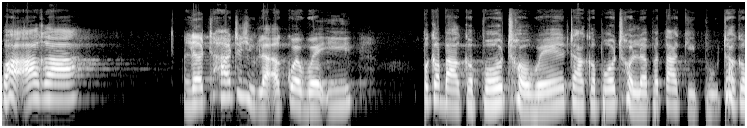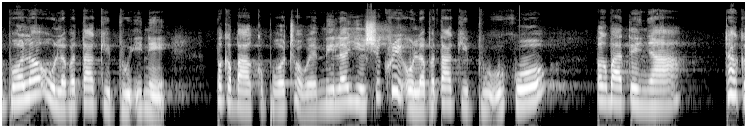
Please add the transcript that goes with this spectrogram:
ဘာအာဂါလက်ထားတယူလာအကွက်ဝဲဤပကဘာကဘောထော်ဝဲဒါကဘောထော်လပတကိဘူးဒါကဘောလောအိုလပတကိဘူးဤနေပကဘာကဘောထော်ဝဲမေလယေရှုခရစ်အိုလပတကိဘူးအခုပကဘာတင်ညာဒါက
